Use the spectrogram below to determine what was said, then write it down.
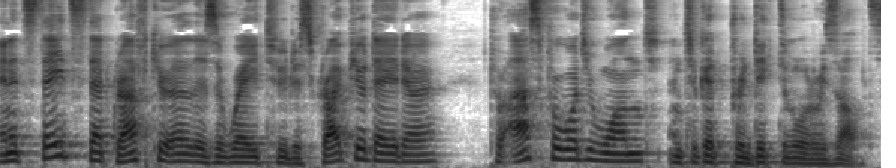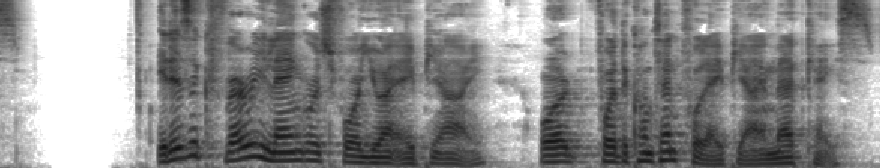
and it states that GraphQL is a way to describe your data, to ask for what you want, and to get predictable results. It is a query language for your API, or for the Contentful API in that case.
